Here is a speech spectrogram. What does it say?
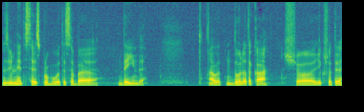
звільнитися і спробувати себе де-інде. Але доля така, що якщо ти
